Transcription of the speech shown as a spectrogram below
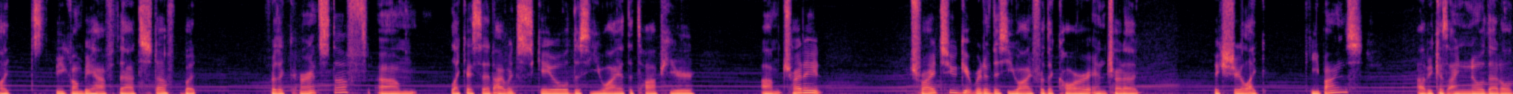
like speak on behalf of that stuff, but for the current stuff, um, like I said, I would scale this UI at the top here. Um, try to try to get rid of this UI for the car and try to fixture like keybinds uh, because I know that'll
